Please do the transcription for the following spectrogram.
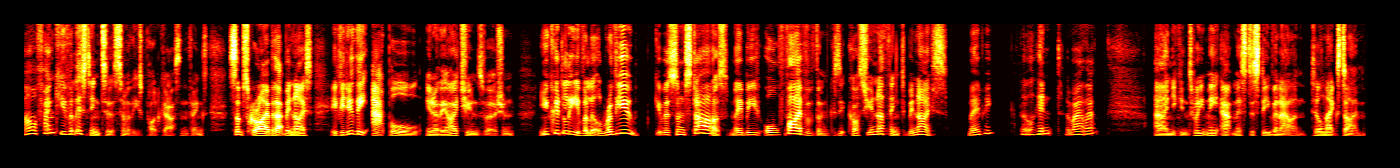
Oh, thank you for listening to some of these podcasts and things. Subscribe, that'd be nice. If you do the Apple, you know, the iTunes version, you could leave a little review. Give us some stars, maybe all five of them, because it costs you nothing to be nice. Maybe? A little hint about that? And you can tweet me at Mr. Stephen Allen. Till next time,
